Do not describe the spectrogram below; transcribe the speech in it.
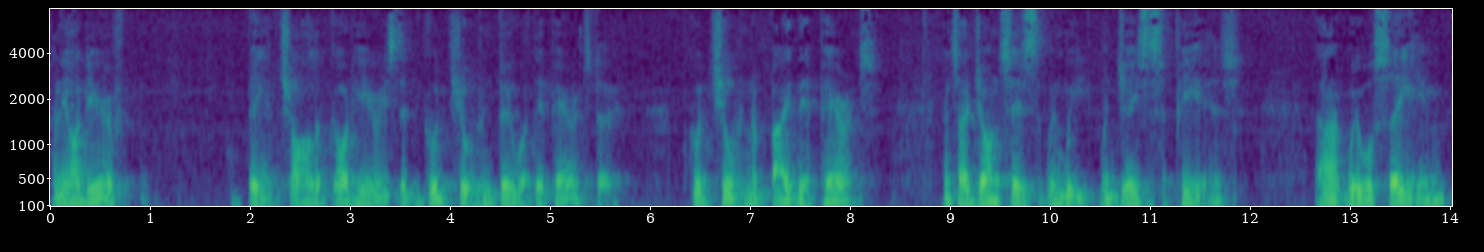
And the idea of being a child of God here is that good children do what their parents do. Good children obey their parents. And so John says when we when Jesus appears, uh, we will see him.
